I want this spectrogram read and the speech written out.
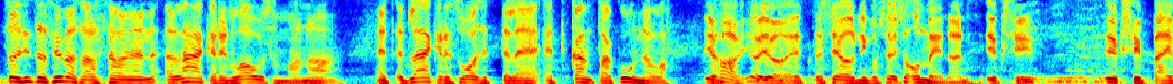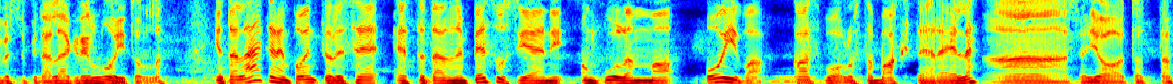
Se olisi itse asiassa hyvä saada sellainen lääkärin lausumana, että, että lääkäri suosittelee, että kannattaa kuunnella. joo, joo, joo, että se on niin kuin se olisi omenan. Yksi, yksi päivässä pitää lääkärin loitolla. Ja tämä lääkärin pointti oli se, että tällainen pesusieni on kuulemma oiva kasvualusta bakteereille. Aa, se joo, totta.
